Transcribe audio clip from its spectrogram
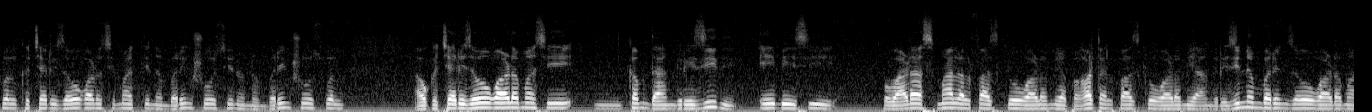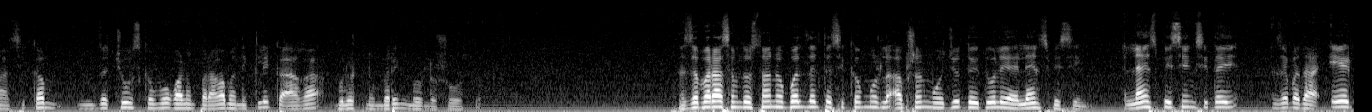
سول که چېرې زه وغواړم چې ماته نمبرینګ شو سي نو نمبرینګ شو سول او که چېرې زه وغواړم چې کم د انګریزي دي ای بي سي په واړه سمال الفاظ کې وغواړم یا په غټ الفاظ کې وغواړم یا انګریزي نمبرینګ زه وغواړم چې کم زه چوز کوم وغواړم پر هغه باندې کلیک هغه بلټ نمبرینګ مور له شو سو زه به راسم دوستانو بل دلته چې کوم موږ له اپشن موجود دی دوله یې لاین سپیسینګ لاین سپیسینګ چې دی زه به دا ایډ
